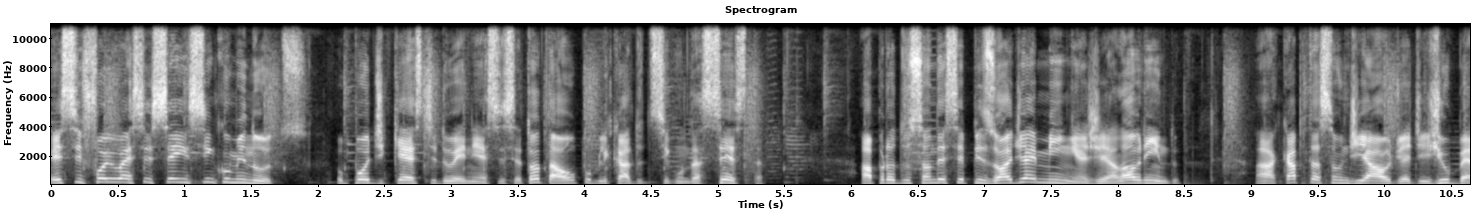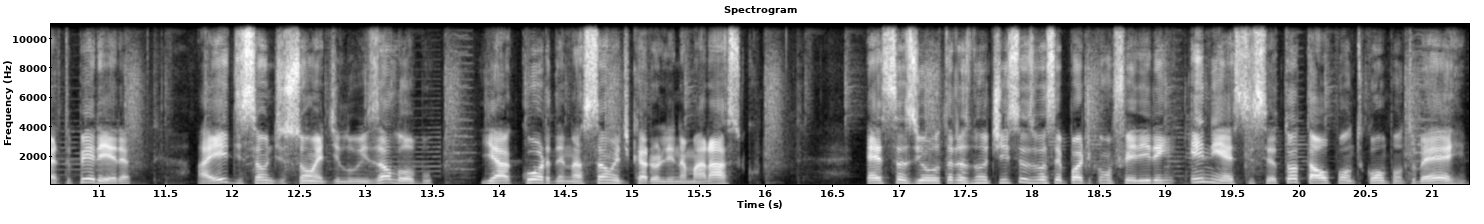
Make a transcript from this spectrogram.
Esse foi o SC em 5 minutos, o podcast do NSC Total, publicado de segunda a sexta. A produção desse episódio é minha, Jean Laurindo. A captação de áudio é de Gilberto Pereira, a edição de som é de Luísa Lobo e a coordenação é de Carolina Marasco. Essas e outras notícias você pode conferir em nsctotal.com.br.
